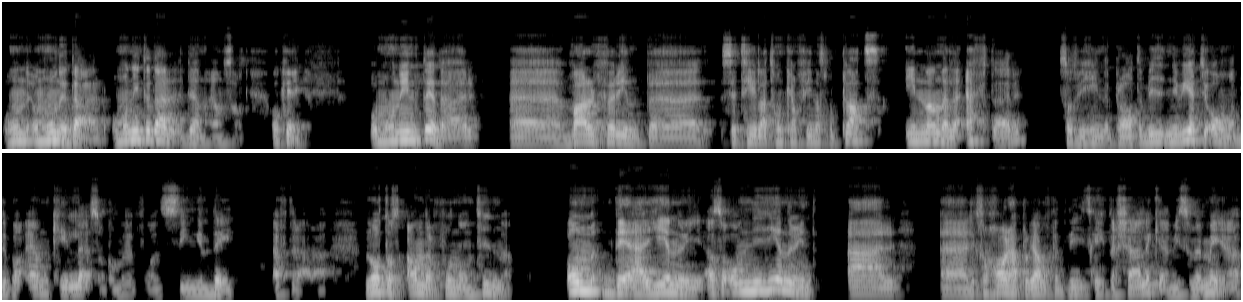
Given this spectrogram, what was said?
Hon, om hon är där, om hon inte är där, det är en, en sak. Okej, om hon inte är där, eh, varför inte se till att hon kan finnas på plats innan eller efter så att vi hinner prata. Vi, ni vet ju om att det är bara en kille som kommer få en single date efter det här. Låt oss andra få någon tid med. Om det är genuint, alltså om ni genuint är, eh, liksom har det här programmet för att vi ska hitta kärleken, vi som är med,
